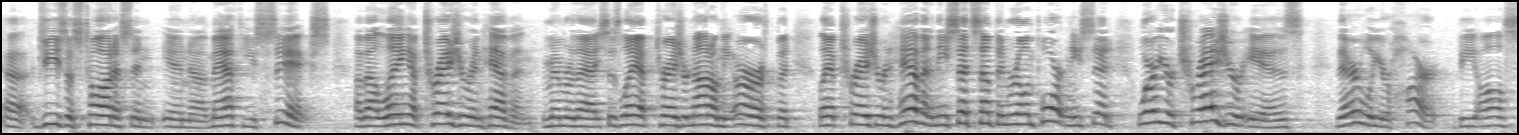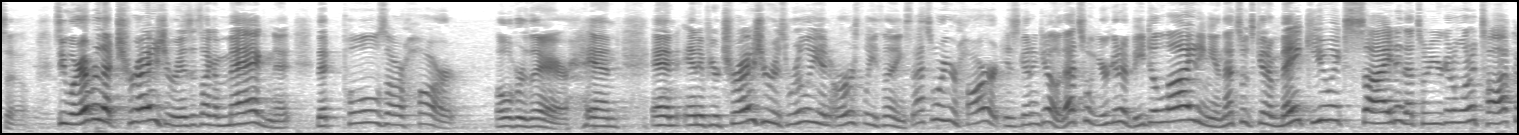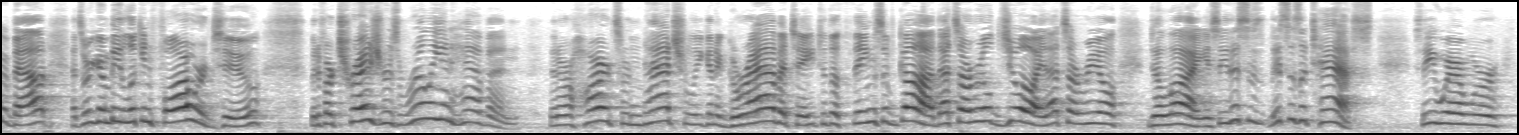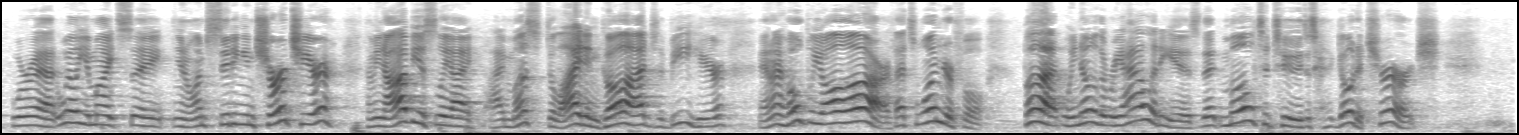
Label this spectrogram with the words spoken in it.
Uh, Jesus taught us in, in uh, Matthew 6 about laying up treasure in heaven. Remember that? He says, lay up treasure not on the earth, but lay up treasure in heaven. And he said something real important. He said, where your treasure is, there will your heart be also. See, wherever that treasure is, it's like a magnet that pulls our heart over there. And, and, and if your treasure is really in earthly things, that's where your heart is going to go. That's what you're going to be delighting in. That's what's going to make you excited. That's what you're going to want to talk about. That's what you're going to be looking forward to. But if our treasure is really in heaven, then our hearts are naturally going to gravitate to the things of God. That's our real joy. That's our real delight. You see, this is, this is a test. See where we're, we're at. Well, you might say, you know, I'm sitting in church here. I mean, obviously, I, I must delight in God to be here, and I hope we all are. That's wonderful. But we know the reality is that multitudes go to church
